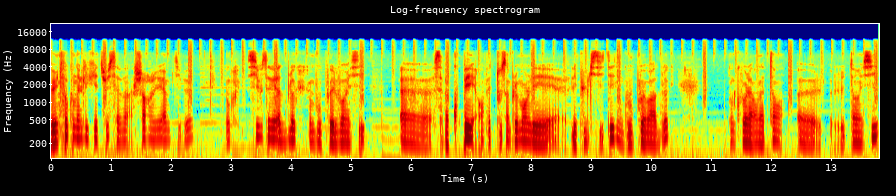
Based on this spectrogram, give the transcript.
une fois qu'on a cliqué dessus ça va charger un petit peu. Donc si vous avez AdBlock comme vous pouvez le voir ici, euh, ça va couper en fait tout simplement les, publicités, donc vous pouvez avoir AdBlock. Donc voilà, on attend euh, le temps ici.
